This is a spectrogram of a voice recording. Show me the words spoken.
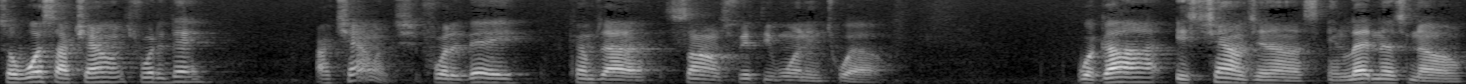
So, what's our challenge for today? Our challenge for today comes out of Psalms 51 and 12, where God is challenging us and letting us know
